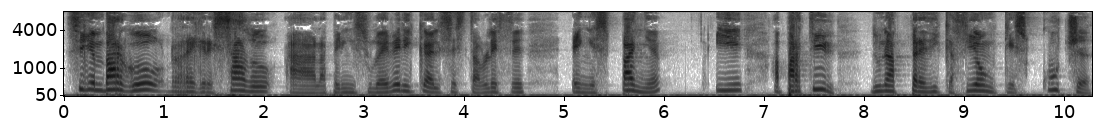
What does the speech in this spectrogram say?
Sin embargo, regresado a la península ibérica, él se establece en España y a partir de una predicación que escucha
